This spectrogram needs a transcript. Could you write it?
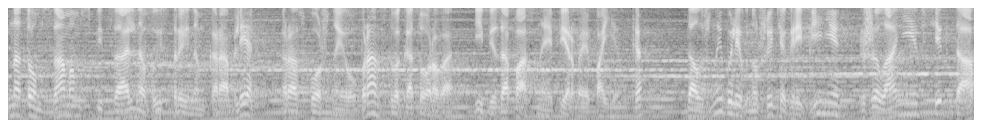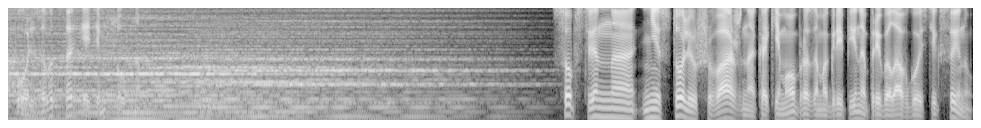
на том самом специально выстроенном корабле, роскошное убранство которого и безопасная первая поездка должны были внушить Агриппине желание всегда пользоваться этим судном. Собственно, не столь уж важно, каким образом Агриппина прибыла в гости к сыну.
